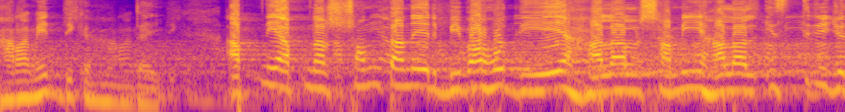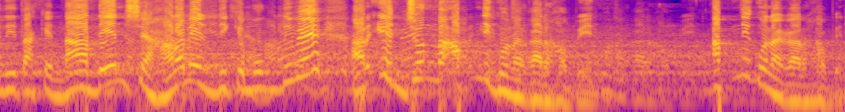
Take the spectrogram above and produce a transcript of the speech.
হারামের দিকে মুখ দেয়। আপনি আপনার সন্তানের বিবাহ দিয়ে হালাল স্বামী, হালাল স্ত্রী যদি তাকে না দেন, সে হারামের দিকে মুখ দিবে, আর এর জন্য আপনি গুণাগার হবেন। আপনি গুণাগার হবেন।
